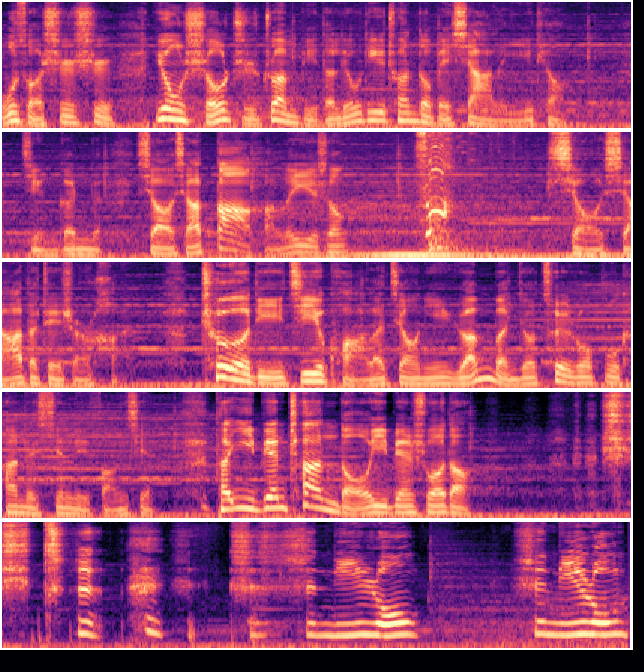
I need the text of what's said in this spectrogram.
无所事事、用手指转笔的刘迪川都被吓了一跳。紧跟着，小霞大喊了一声：“说！”小霞的这声喊，彻底击垮了焦妮原本就脆弱不堪的心理防线。他一边颤抖一边说道：“是是是是倪荣，是倪荣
